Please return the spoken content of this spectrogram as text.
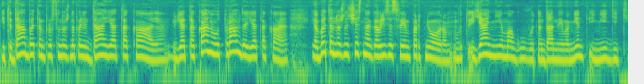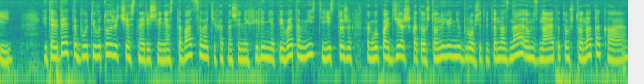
И тогда об этом просто нужно понять, да, я такая, я такая, ну вот правда я такая. И об этом нужно честно говорить со своим партнером. Вот я не могу вот на данный момент иметь детей. И тогда это будет его тоже честное решение, оставаться в этих отношениях или нет. И в этом месте есть тоже как бы поддержка того, что он ее не бросит. Ведь она знает, он знает о том, что она такая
